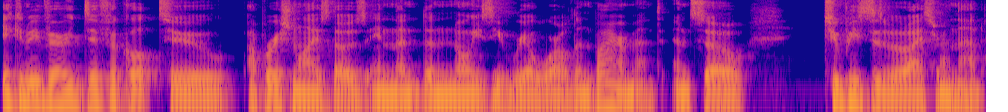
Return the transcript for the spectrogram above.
it can be very difficult to operationalize those in the, the noisy real world environment. And so, two pieces of advice around that.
